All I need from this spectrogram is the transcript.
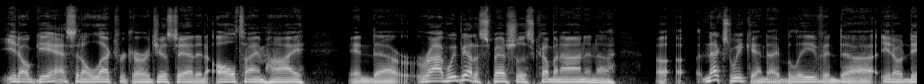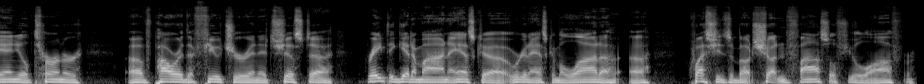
you know, gas and electric are just at an all time high. And uh, Rob, we've got a specialist coming on in a, next weekend, I believe, and uh, you know Daniel Turner of Power of the Future, and it's just great to get him on. Ask uh, we're going to ask him a lot of uh, questions about shutting fossil fuel off or,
